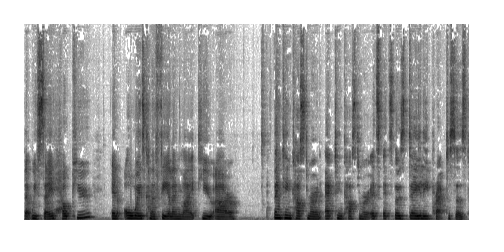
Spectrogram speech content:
that we say help you in always kind of feeling like you are thinking customer and acting customer. It's it's those daily practices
